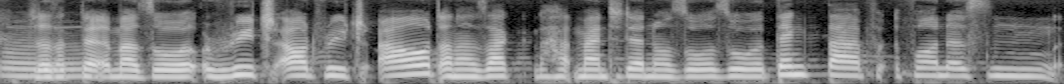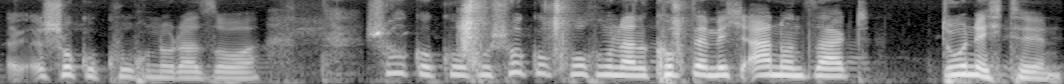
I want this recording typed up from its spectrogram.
da sagt er immer so, reach out, reach out. Und dann sagt, meinte der nur so, so, denk da vorne ist ein äh, Schokokuchen oder so. Schokokuchen, Schokokuchen. Und dann guckt er mich an und sagt, du nicht hin.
